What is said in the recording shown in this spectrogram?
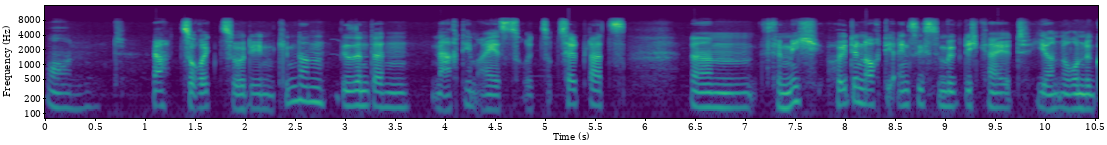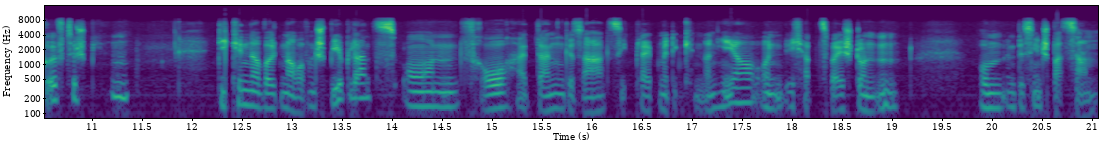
Und ja, zurück zu den Kindern. Wir sind dann nach dem Eis zurück zum Zeltplatz. Ähm, für mich heute noch die einzigste Möglichkeit, hier eine Runde Golf zu spielen. Die Kinder wollten auch auf den Spielplatz und Frau hat dann gesagt, sie bleibt mit den Kindern hier und ich habe zwei Stunden, um ein bisschen Spaß zu haben.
